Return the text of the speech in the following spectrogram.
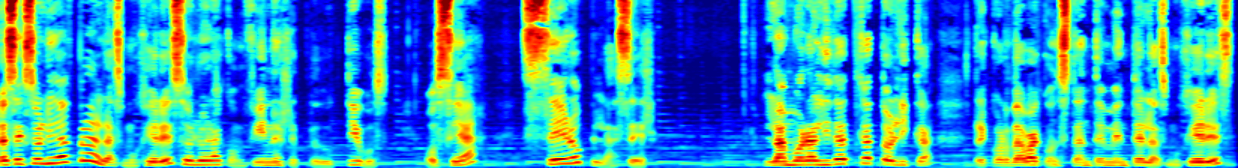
La sexualidad para las mujeres solo era con fines reproductivos, o sea, cero placer. La moralidad católica recordaba constantemente a las mujeres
